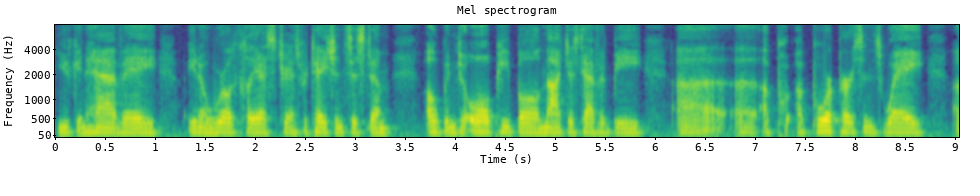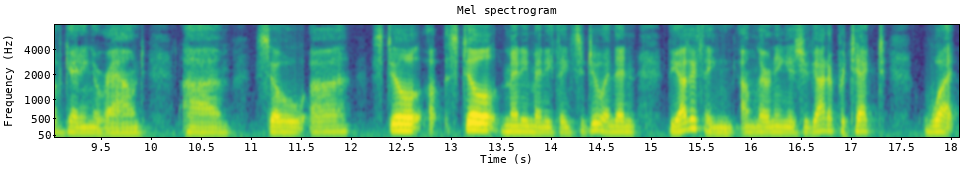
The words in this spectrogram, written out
you can have a you know world class transportation system open to all people, not just have it be uh, a, a, poor person's way of getting around. Um, so uh, still uh, still many many things to do. And then the other thing I'm learning is you got to protect what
